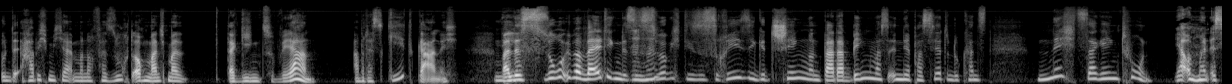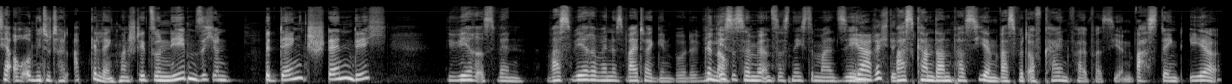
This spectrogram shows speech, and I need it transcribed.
und habe ich mich ja immer noch versucht, auch manchmal dagegen zu wehren. Aber das geht gar nicht. Weil es so überwältigend ist. Es ist wirklich dieses riesige Ching und Badabing, was in dir passiert und du kannst nichts dagegen tun. Ja, und man ist ja auch irgendwie total abgelenkt. Man steht so neben sich und bedenkt ständig, wie wäre es, wenn? Was wäre, wenn es weitergehen würde? Wie Genau. ist es, wenn wir uns das nächste Mal sehen? Ja, richtig. Was kann dann passieren? Was wird auf keinen Fall passieren? Was denkt er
